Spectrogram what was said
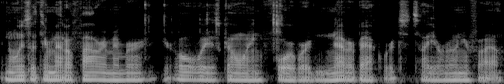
And always with your metal file, remember, you're always going forward, never backwards. That's how you ruin your file.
